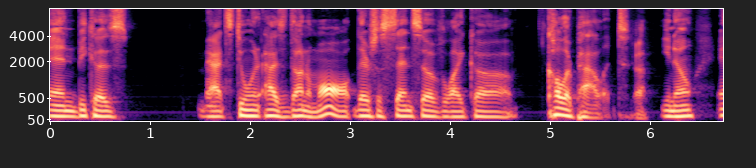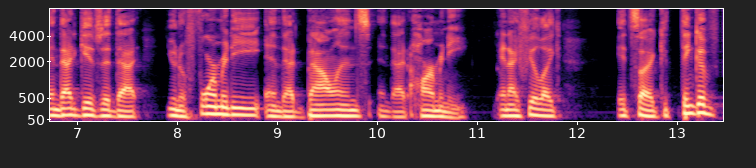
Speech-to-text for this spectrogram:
and because Matt's doing has done them all. There's a sense of like uh color palette, Yeah. you know, and that gives it that uniformity and that balance and that harmony. And I feel like it's like think of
